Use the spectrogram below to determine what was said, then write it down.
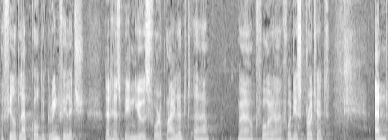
a field lab called the Green Village that has been used for a pilot uh, uh, for, uh, for this project. And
